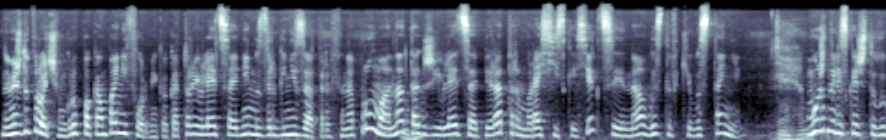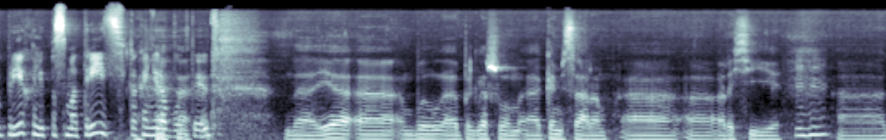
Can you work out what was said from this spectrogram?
Но, между прочим, группа компаний «Формика», которая является одним из организаторов Инопрома, она угу. также является оператором российской секции на выставке в Астане. Угу. Можно ли сказать, что вы приехали посмотреть, как они работают? Да, я э, был э, приглашен э, комиссаром э, э, России угу. э,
